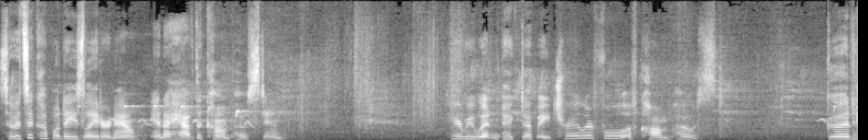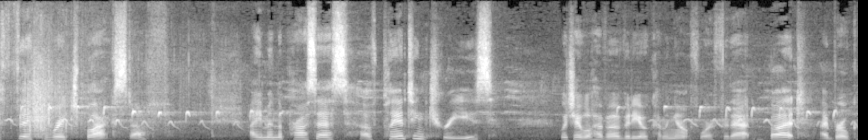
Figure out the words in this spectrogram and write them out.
So it's a couple days later now, and I have the compost in. Here we went and picked up a trailer full of compost. Good, thick, rich black stuff. I am in the process of planting trees, which I will have a video coming out for for that, but I broke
